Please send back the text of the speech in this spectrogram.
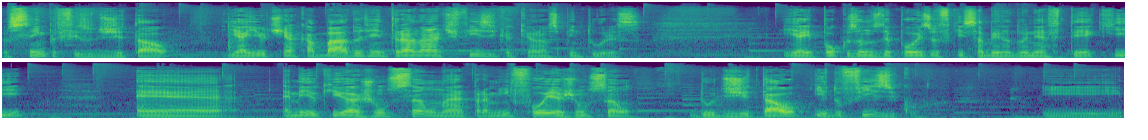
eu sempre fiz o digital e aí eu tinha acabado de entrar na arte física, que eram as pinturas. E aí poucos anos depois eu fiquei sabendo do NFT que é, é meio que a junção, né? Para mim foi a junção do digital e do físico. E,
